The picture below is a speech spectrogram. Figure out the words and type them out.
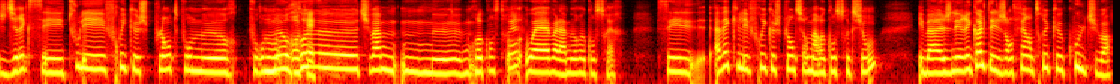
Je dirais que c'est tous les fruits que je plante pour me, pour me, ok. re- tu vois, me, Reconstruire? re- ouais, voilà, me reconstruire. C'est avec les fruits que je plante sur ma reconstruction, et ben, je les récolte et j'en fais un truc euh, cool, tu vois.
